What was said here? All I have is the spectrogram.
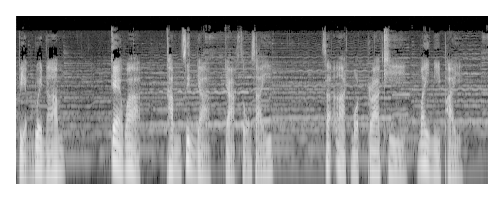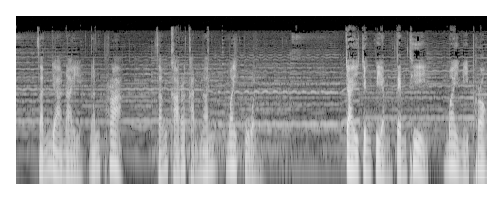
เปี่ยมด้วยน้ำแก้ว่าทำสิ้นอยากจากสงสัย สะอาดหมดราคีไม่มีภัย สัญญาในนั้นพราก สังขารขันนั้นไม่กวน ใจจึงเปี่ยมเต็มที่ไม่มีพร่อง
